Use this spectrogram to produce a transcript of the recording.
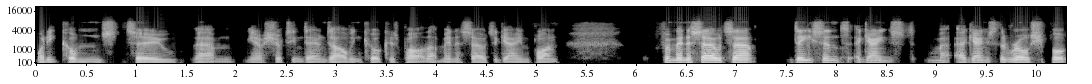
when it comes to um, you know shutting down Dalvin Cook as part of that Minnesota game plan. For Minnesota, decent against against the rush, but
